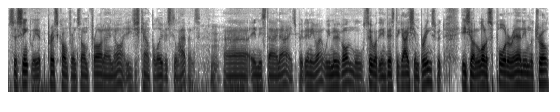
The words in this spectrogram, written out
succinctly at the press conference on Friday night. He just can't believe it still happens uh, in this day and age. But anyway, we move on. We'll see what the investigation brings. But he's got a lot of support around him, Latrell.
